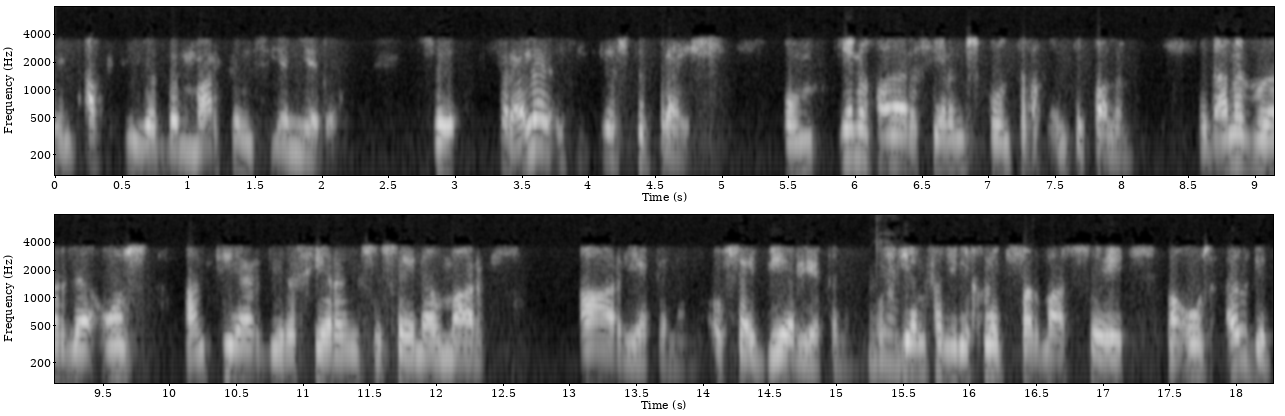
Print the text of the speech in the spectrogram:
en aktiewe bemarkingseenhede. So vir hulle is die eerste prys om een of ander regeringskontrak in te palm. Met ander woorde, ons hanteer die regering se sê nou maar A rekening of sy B rekening. Ja. Of een van hierdie groot firmas sê, maar ons audit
